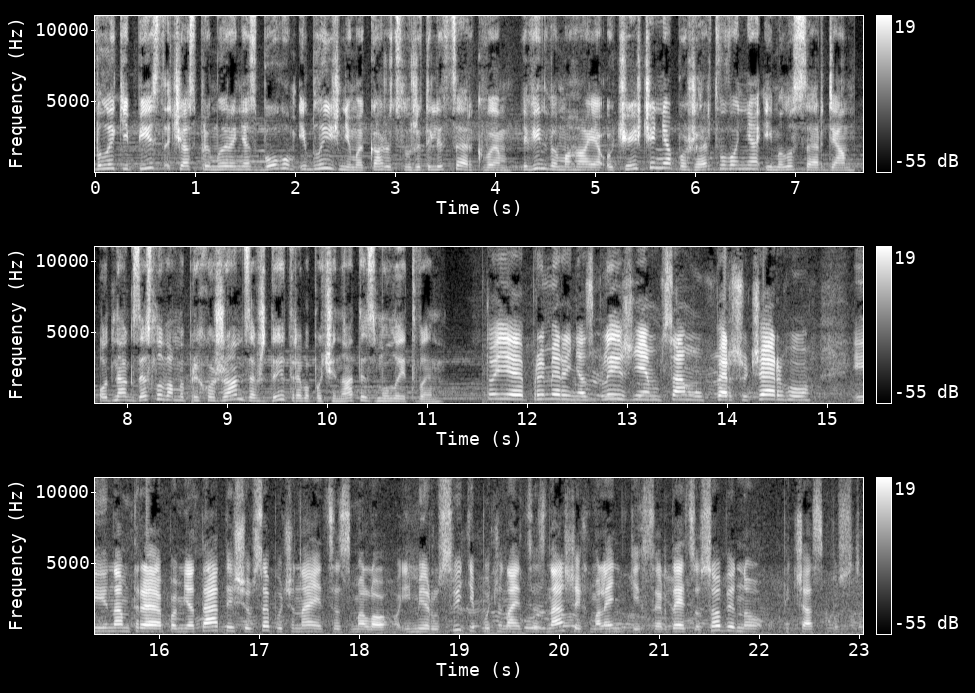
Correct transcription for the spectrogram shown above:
Великий піст час примирення з Богом і ближніми, кажуть служителі церкви. Він вимагає очищення, пожертвування і милосердя. Однак, за словами прихожан, завжди треба починати з молитви. То є примирення з ближнім в саму першу чергу. І нам треба пам'ятати, що все починається з малого. І мир у світі починається з наших маленьких сердець, особливо під час посту.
